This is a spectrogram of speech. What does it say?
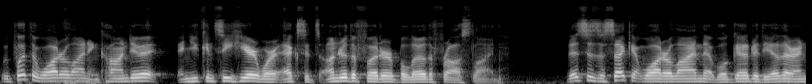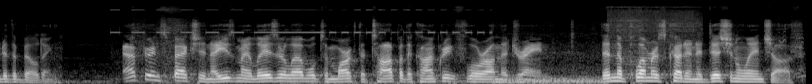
We put the water line in conduit, and you can see here where it exits under the footer below the frost line. This is a second water line that will go to the other end of the building. After inspection, I used my laser level to mark the top of the concrete floor on the drain. Then the plumbers cut an additional inch off.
